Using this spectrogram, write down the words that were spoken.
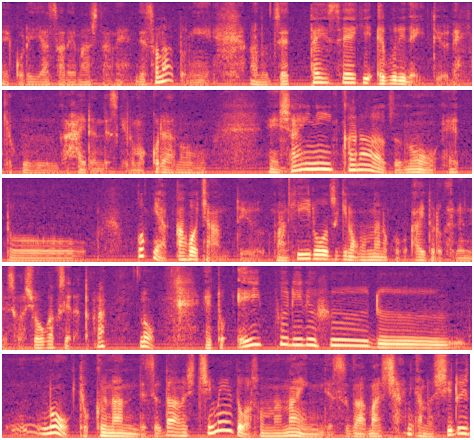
えこれ癒されましたね。でその後にあの絶対正義エブリデイっていうね曲が入るんですけどもこれあのえシャイニーカラーズのえっと小宮かほちゃんという、まあ、ヒーロー好きの女の子アイドルがいるんですが小学生だったかな？の、えっと、エイプリルフールの曲なんですよ。だから知名度はそんなないんですが、まあ、シャあの知る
